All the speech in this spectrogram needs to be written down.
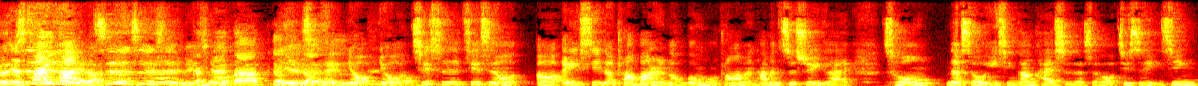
有点拆台了。是是是，是，没错。感觉大家比较需要也是可以有有，哦、其实其实有呃，AC 的创办人跟共同创办人，他们持续以来，从那时候疫情刚开始的时候，其实已经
